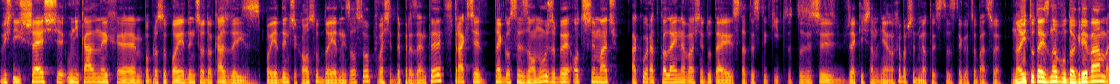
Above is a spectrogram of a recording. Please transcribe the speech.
wyślij 6 unikalnych, e, po prostu pojedynczo do każdej z pojedynczych osób, do jednej z osób, właśnie te prezenty w trakcie tego sezonu, żeby otrzymać akurat kolejne właśnie tutaj statystyki, to, to znaczy jakieś tam, nie no, chyba przedmioty z, z tego co patrzę. No i tutaj znowu dogrywam, e,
